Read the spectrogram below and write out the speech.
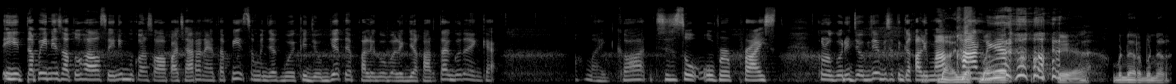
ih, tapi ini satu hal sih ini bukan soal pacaran ya tapi semenjak gue ke Jogja tiap kali gue balik Jakarta gue tuh yang kayak oh my god this is so overpriced kalau gue di Jogja bisa tiga kali Banyak makan banget. gitu. Iya, benar-benar.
